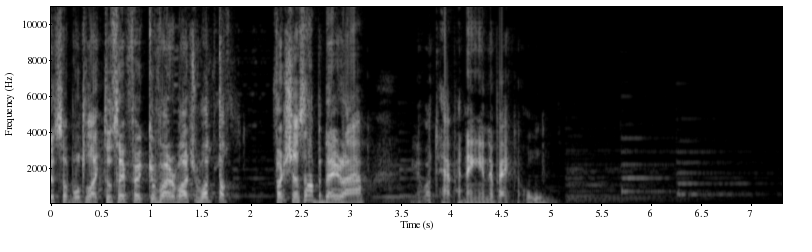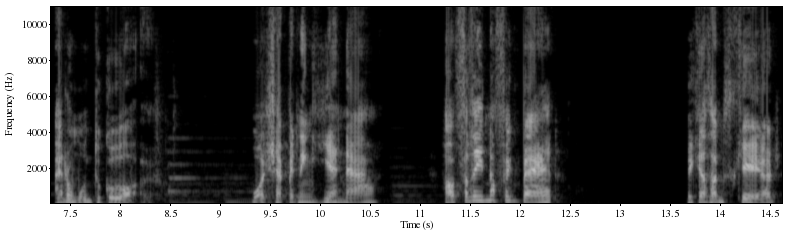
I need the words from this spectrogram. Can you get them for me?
Yes, I would like to say thank you very much. What the fuck is happening now? What's happening in the back? Oh. I don't want to go off. What's happening here now? Hopefully nothing bad. Because I'm scared.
